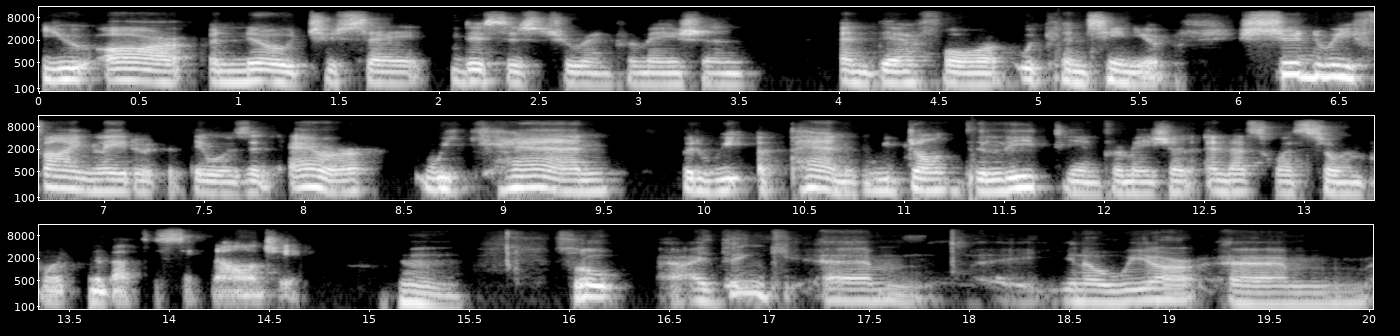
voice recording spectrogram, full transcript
you are a node to say, this is true information. And therefore, we continue. Should we find later that there was an error, we can, but we append, we don't delete the information. And that's what's so important about this technology. Hmm. So I think um, you know we are um,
